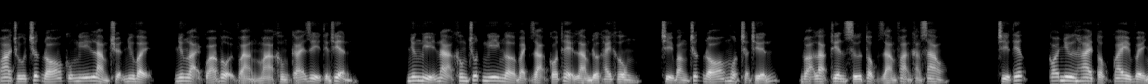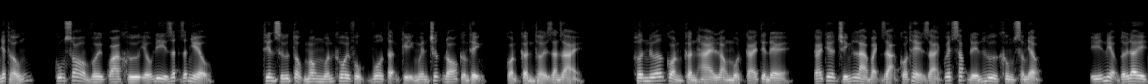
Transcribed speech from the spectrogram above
Hoa chú trước đó cũng nghĩ làm chuyện như vậy, nhưng lại quá vội vàng mà không cái gì tiến triển nhưng nghĩ nạ không chút nghi ngờ bạch dạ có thể làm được hay không, chỉ bằng trước đó một trận chiến đoạn lạc thiên sứ tộc dám phản kháng sao? Chỉ tiếc, coi như hai tộc quay về nhất thống, cũng so với quá khứ yếu đi rất rất nhiều. Thiên sứ tộc mong muốn khôi phục vô tận kỷ nguyên trước đó cường thịnh, còn cần thời gian dài. Hơn nữa còn cần hài lòng một cái tiền đề, cái kia chính là bạch dạ có thể giải quyết sắp đến hư không xâm nhập. Ý niệm tới đây,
